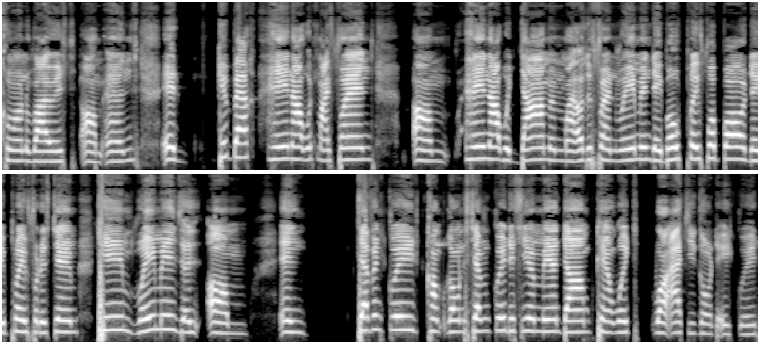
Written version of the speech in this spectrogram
coronavirus um ends, is get back hanging out with my friends, um, hanging out with Dom and my other friend Raymond. They both play football. They play for the same team. Raymond's um in seventh grade, come, going to seventh grade this year. Me and Dom can't wait. To, well, actually going to eighth grade.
